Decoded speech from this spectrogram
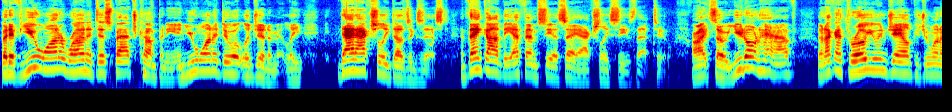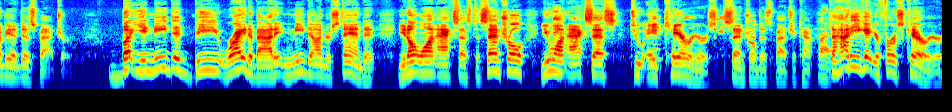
But if you want to run a dispatch company and you want to do it legitimately, that actually does exist. And thank God the FMCSA actually sees that too. All right? So you don't have, they're not going to throw you in jail because you want to be a dispatcher. But you need to be right about it. You need to understand it. You don't want access to Central. You want access to a carrier's Central Dispatch account. Right. So how do you get your first carrier?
